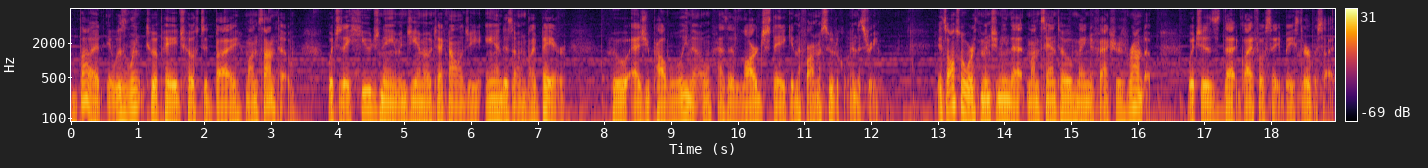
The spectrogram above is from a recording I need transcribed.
but it was linked to a page hosted by Monsanto, which is a huge name in GMO technology and is owned by Bayer, who, as you probably know, has a large stake in the pharmaceutical industry. It's also worth mentioning that Monsanto manufactures Roundup, which is that glyphosate based herbicide.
